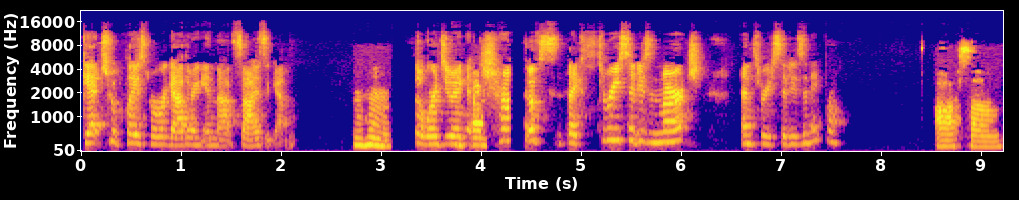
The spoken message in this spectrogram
get to a place where we're gathering in that size again. Mm-hmm. So we're doing okay. a chunk of like three cities in March and three cities in April. Awesome.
